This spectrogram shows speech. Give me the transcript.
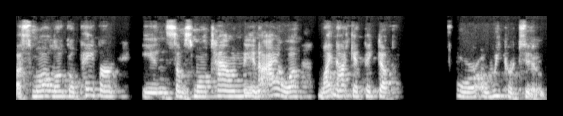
A small local paper in some small town in Iowa might not get picked up for a week or two.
